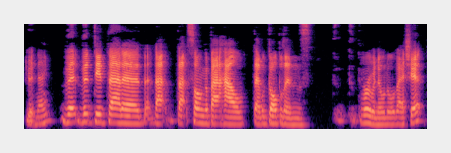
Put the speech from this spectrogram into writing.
Good name. that that did that uh that that song about how there were goblins ruining all their shit.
